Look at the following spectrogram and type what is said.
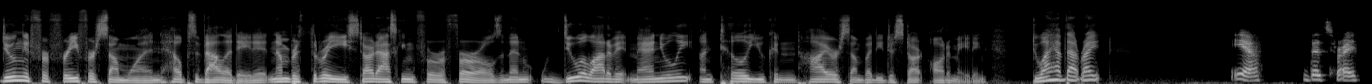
doing it for free for someone helps validate it. Number three, start asking for referrals and then do a lot of it manually until you can hire somebody to start automating. Do I have that right? Yeah that's right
